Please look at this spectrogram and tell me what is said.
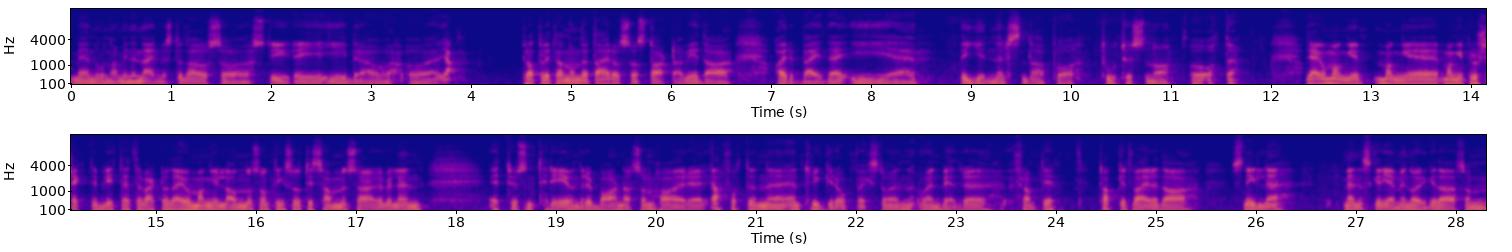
med noen av mine nærmeste, da, og så styret i Ibra og, og ja, prata litt om dette her, og så starta vi da arbeidet i eh, begynnelsen da på 2008. Det er jo mange, mange, mange, prosjekter blitt etter hvert, og det er jo mange land og sånne ting, så til sammen så er det vel en 1300 barn da, som har eh, ja, fått en, en, tryggere oppvekst og en, og en bedre framtid. Takket være da snille mennesker hjemme i Norge da, som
